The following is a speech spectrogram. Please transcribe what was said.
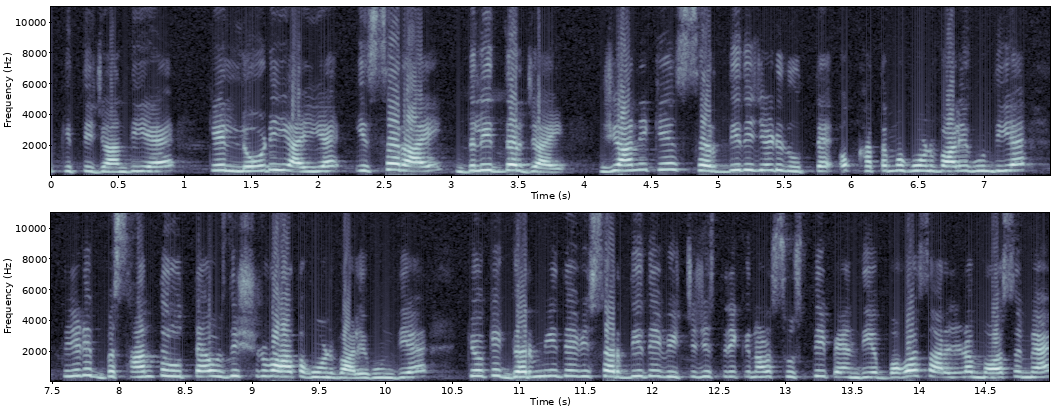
ਕੀਤੀ ਜਾਂਦੀ ਹੈ ਕਿ ਲੋਹੜੀ ਆਈ ਹੈ, ਇਸਰ ਆਏ, ਦਲਿੱਦਰ ਜਾਏ। ਯਾਨੀ ਕਿ ਸਰਦੀ ਦੀ ਜਿਹੜੀ ਰੁੱਤ ਹੈ, ਉਹ ਖਤਮ ਹੋਣ ਵਾਲੀ ਹੁੰਦੀ ਹੈ ਤੇ ਜਿਹੜੀ ਬਸੰਤ ਰੁੱਤ ਹੈ ਉਸ ਦੀ ਸ਼ੁਰੂਆਤ ਹੋਣ ਵਾਲੀ ਹੁੰਦੀ ਹੈ। ਕਿਉਂਕਿ ਗਰਮੀ ਦੇ ਵਿੱਚ, ਸਰਦੀ ਦੇ ਵਿੱਚ ਜਿਸ ਤਰੀਕੇ ਨਾਲ ਸੁਸਤੀ ਪੈਂਦੀ ਹੈ, ਬਹੁਤ ਸਾਰਾ ਜਿਹੜਾ ਮੌਸਮ ਹੈ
